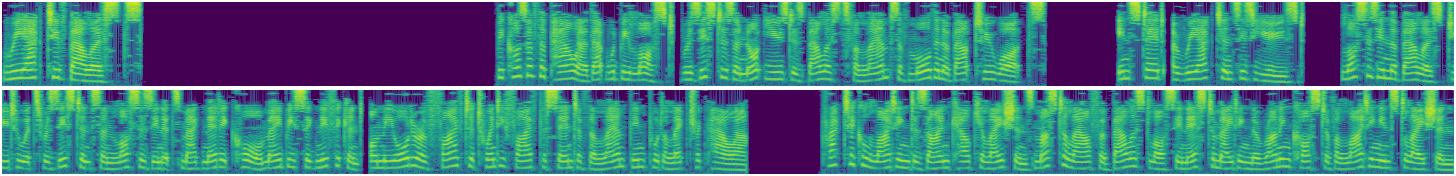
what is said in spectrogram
Reactive ballasts Because of the power that would be lost, resistors are not used as ballasts for lamps of more than about 2 watts. Instead, a reactance is used. Losses in the ballast due to its resistance and losses in its magnetic core may be significant, on the order of 5 to 25% of the lamp input electric power. Practical lighting design calculations must allow for ballast loss in estimating the running cost of a lighting installation.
